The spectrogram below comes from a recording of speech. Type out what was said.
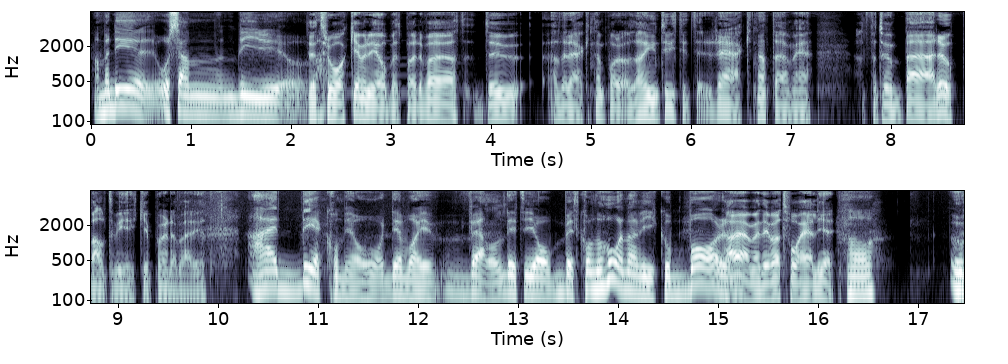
Ja, men det, och sen blir ju... Det tråkiga med det jobbet bara, det var att du hade räknat på det och du har ju inte riktigt räknat där med att få tvungen bära upp allt virke på det där berget. Nej, det kommer jag ihåg. Det var ju väldigt jobbigt. Kommer du ihåg när vi gick och bar? Ja, ja men det var två helger. Ja. Nu,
